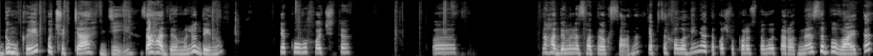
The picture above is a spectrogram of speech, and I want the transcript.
Думки, почуття, дії. Загадуємо людину, яку ви хочете. Е, нагадую, мене звати Оксана. Я психологиня, а також використовую тарот. Не забувайте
